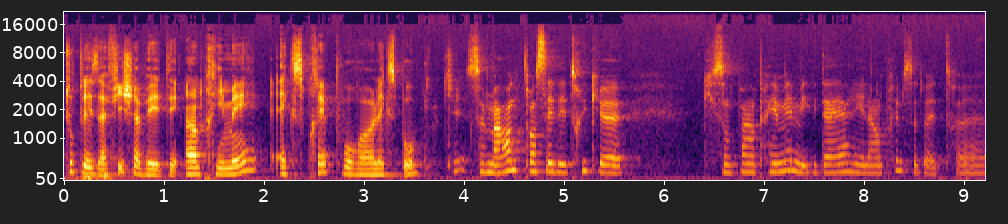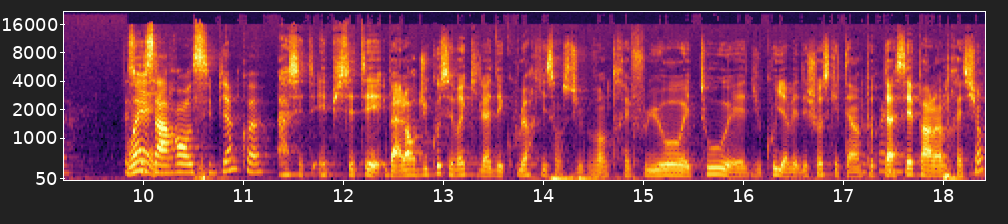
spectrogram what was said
toutes les affiches avaient été imprimées exprès pour euh, l'expo. Ok. C'est marrant de penser des trucs euh, qui sont pas imprimés, mais que derrière il imprime, ça doit être. euh, Parce Ouais. que ça rend aussi bien, quoi? Ah, c'était. Et puis c'était. Bah alors, du coup, c'est vrai qu'il a des couleurs qui sont souvent très fluo et tout. Et du coup, il y avait des choses qui étaient un peu tassées par l'impression.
